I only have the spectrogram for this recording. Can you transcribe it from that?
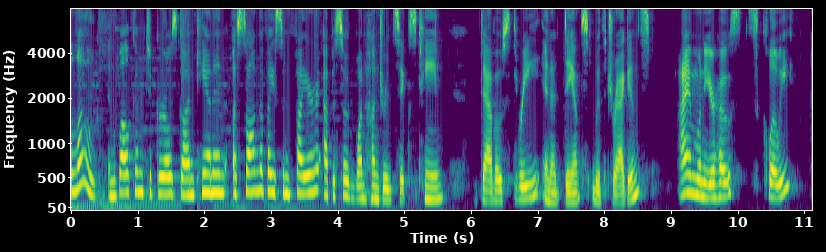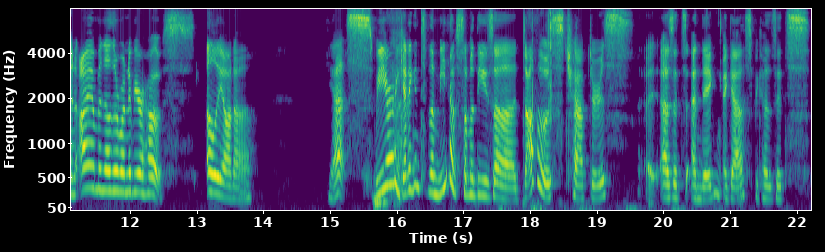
Hello, and welcome to Girls Gone Canon, A Song of Ice and Fire, episode 116, Davos 3 in a Dance with Dragons. I am one of your hosts, Chloe. And I am another one of your hosts, Eliana. Yes, we are getting into the meat of some of these uh, Davos chapters uh, as it's ending, I guess, because it's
